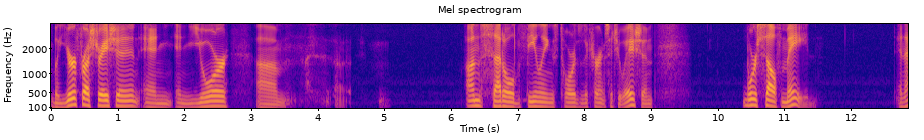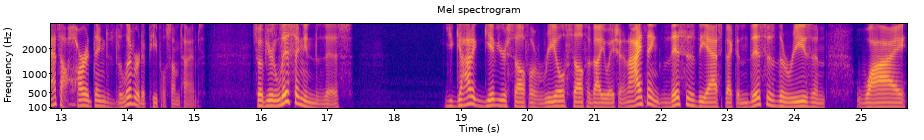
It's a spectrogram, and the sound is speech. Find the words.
But your frustration and and your um, unsettled feelings towards the current situation were self-made. And that's a hard thing to deliver to people sometimes. So if you're listening to this, you got to give yourself a real self evaluation. And I think this is the aspect, and this is the reason why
